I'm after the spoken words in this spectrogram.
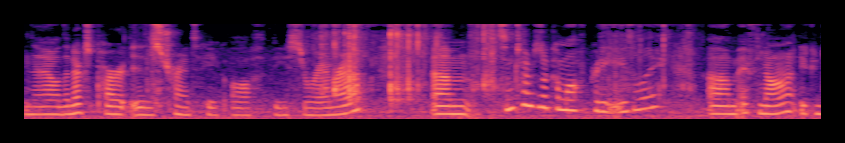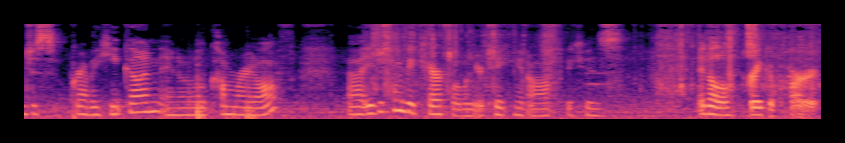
now the next part is trying to take off the saran wrap. Um, sometimes it'll come off pretty easily. Um, if not, you can just grab a heat gun and it'll come right off. Uh, you just want to be careful when you're taking it off because it'll break apart.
